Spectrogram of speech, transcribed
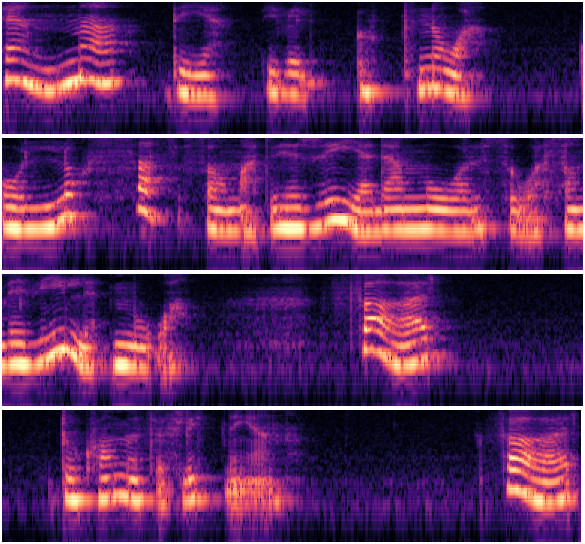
känna det vi vill uppnå och låtsas som att vi redan mår så som vi vill må. För då kommer förflyttningen. För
